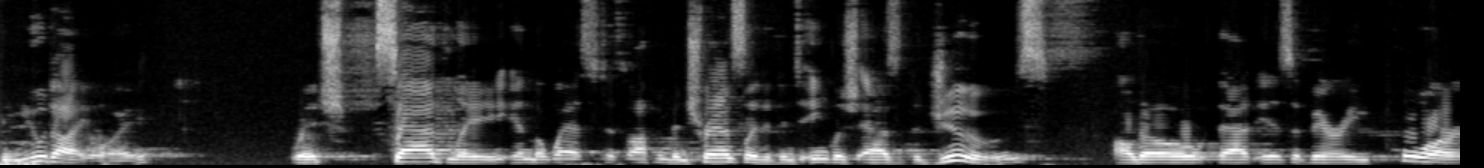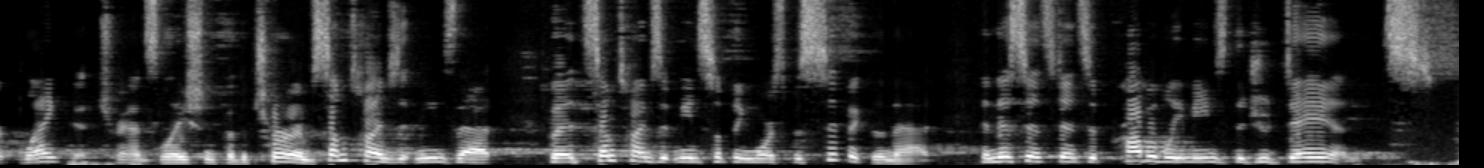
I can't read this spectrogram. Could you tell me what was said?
the Judaioi, which sadly in the West has often been translated into English as the Jews, although that is a very poor blanket translation for the term. Sometimes it means that, but sometimes it means something more specific than that. In this instance, it probably means the Judeans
